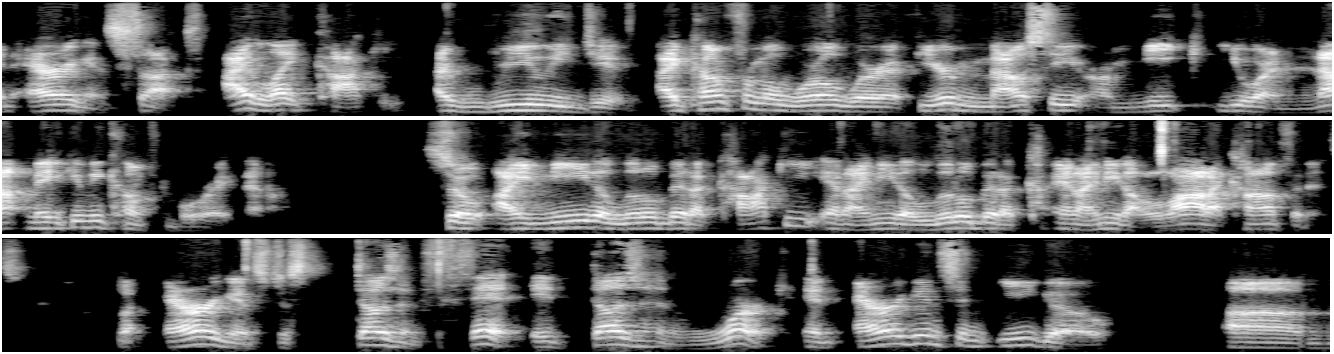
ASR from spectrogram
And arrogance sucks. I like cocky. I really do. I come from a world where if you're mousy or meek, you are not making me comfortable right now. So I need a little bit of cocky and I need a little bit of and I need a lot of confidence. But arrogance just doesn't fit. It doesn't work. And arrogance and ego um,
